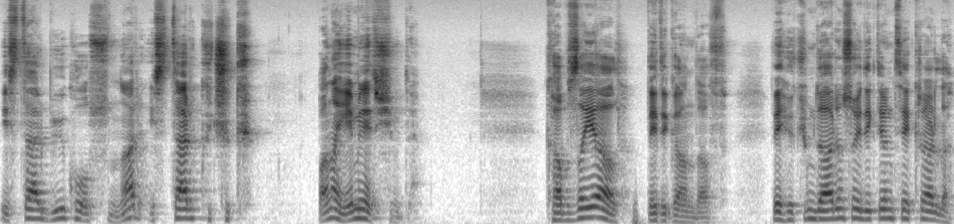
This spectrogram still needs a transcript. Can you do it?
İster büyük olsunlar, ister küçük. Bana yemin et şimdi. Kabzayı al, dedi Gandalf ve hükümdarın söylediklerini tekrarla.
